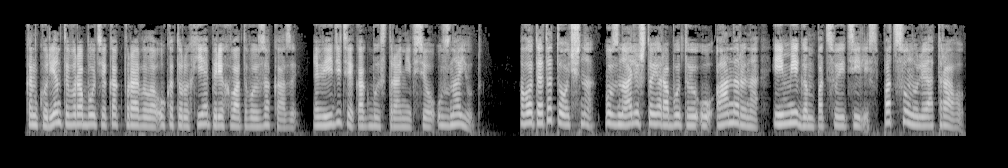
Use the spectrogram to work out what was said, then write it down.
«Конкуренты в работе, как правило, у которых я перехватываю заказы. Видите, как быстро они все узнают?» «Вот это точно! Узнали, что я работаю у Анарена, и мигом подсуетились, подсунули отраву.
